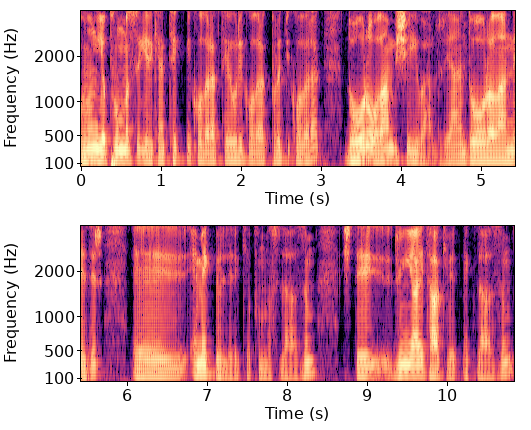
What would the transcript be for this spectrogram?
bunun yapılması gereken teknik olarak, teorik olarak, pratik olarak doğru olan bir şeyi vardır. Yani doğru olan nedir? E, emek verilerek yapılması lazım. İşte dünyayı takip etmek lazım.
